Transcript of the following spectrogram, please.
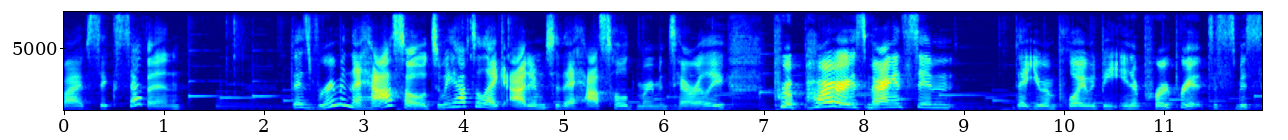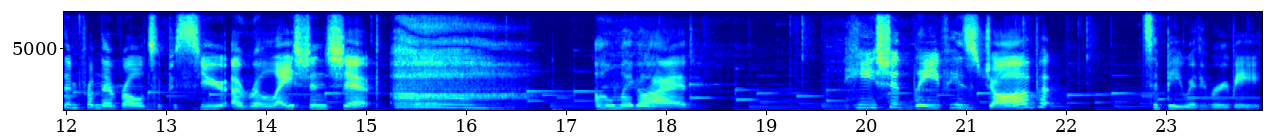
five, six, seven. There's room in the household. Do we have to like add him to the household momentarily? Propose marrying sim that you employ would be inappropriate. Dismiss them from their role to pursue a relationship. oh my god. He should leave his job to be with Ruby.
